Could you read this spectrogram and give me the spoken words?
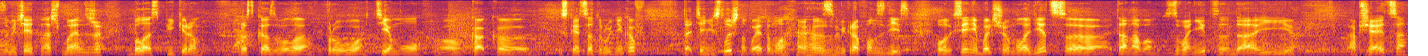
замечательный наш менеджер, была спикером, рассказывала про тему, э, как искать сотрудников. Да, тебя не слышно, поэтому микрофон здесь. Вот, Ксения большой молодец, э, это она вам звонит, да, и общается.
